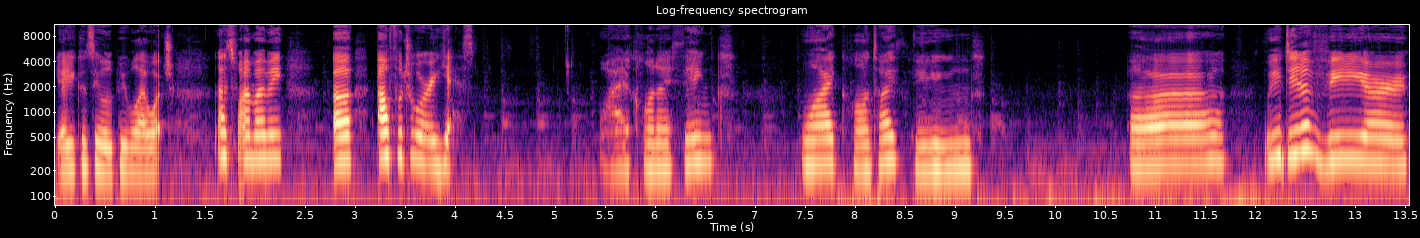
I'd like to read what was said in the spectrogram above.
Yeah, you can see all the people I watch. That's fine by me. Uh, Alpha Tori, yes. Why can't I think? Why can't I think? Uh, we did a video.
